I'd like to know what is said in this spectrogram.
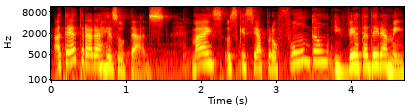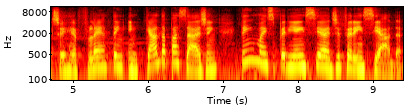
até trará resultados, mas os que se aprofundam e verdadeiramente refletem em cada passagem têm uma experiência diferenciada.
